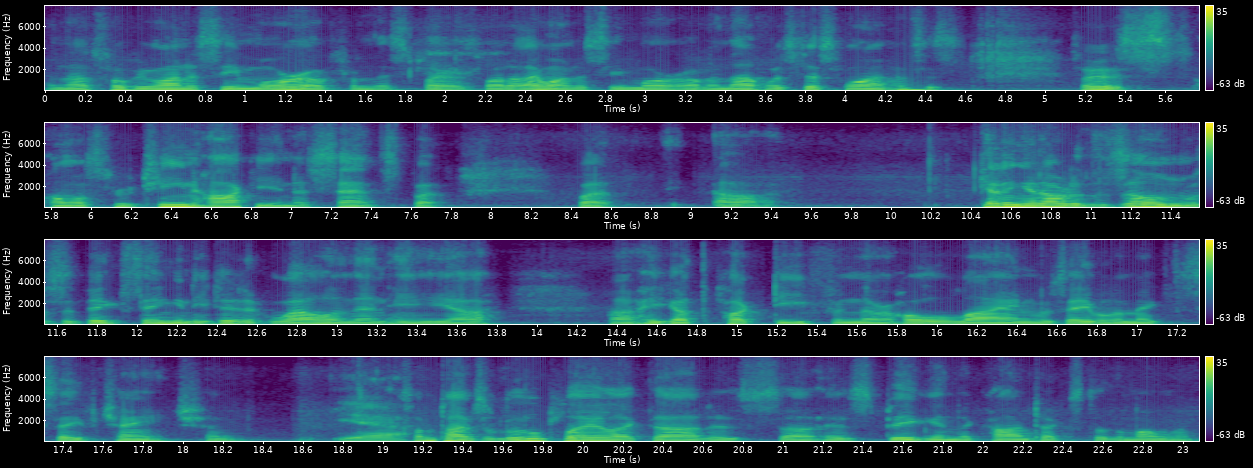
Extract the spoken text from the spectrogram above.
and that's what we want to see more of from this player. Is what I want to see more of, and that was just one. It's just sort of almost routine hockey in a sense, but but uh, getting it out of the zone was the big thing, and he did it well. And then he uh, uh, he got the puck deep, and the whole line was able to make the safe change. And yeah. Sometimes a little play like that is uh, is big in the context of the moment.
